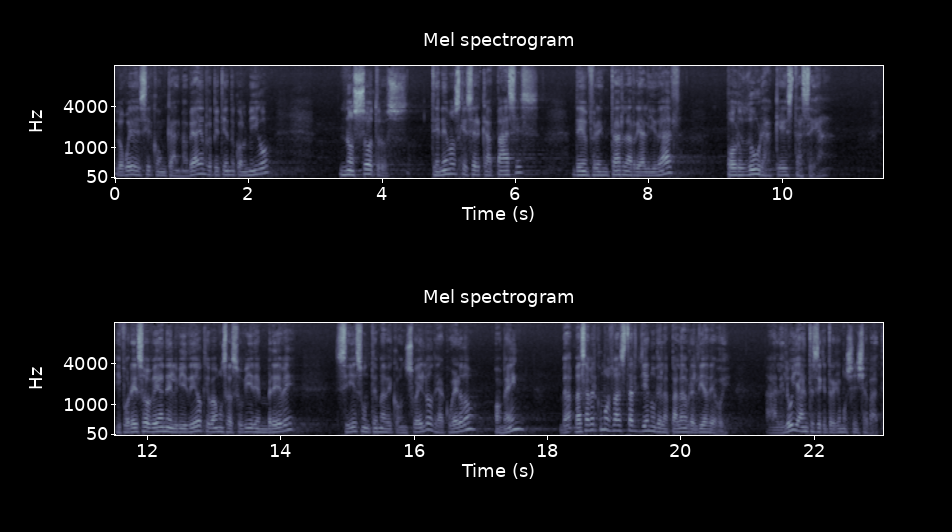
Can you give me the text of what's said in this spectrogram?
lo voy a decir con calma, vayan repitiendo conmigo, nosotros tenemos que ser capaces de enfrentar la realidad por dura que ésta sea. Y por eso vean el video que vamos a subir en breve. Sí, es un tema de consuelo, ¿de acuerdo? Amén. Vas a ver cómo va a estar lleno de la palabra el día de hoy. Aleluya, antes de que entreguemos el Shabbat.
